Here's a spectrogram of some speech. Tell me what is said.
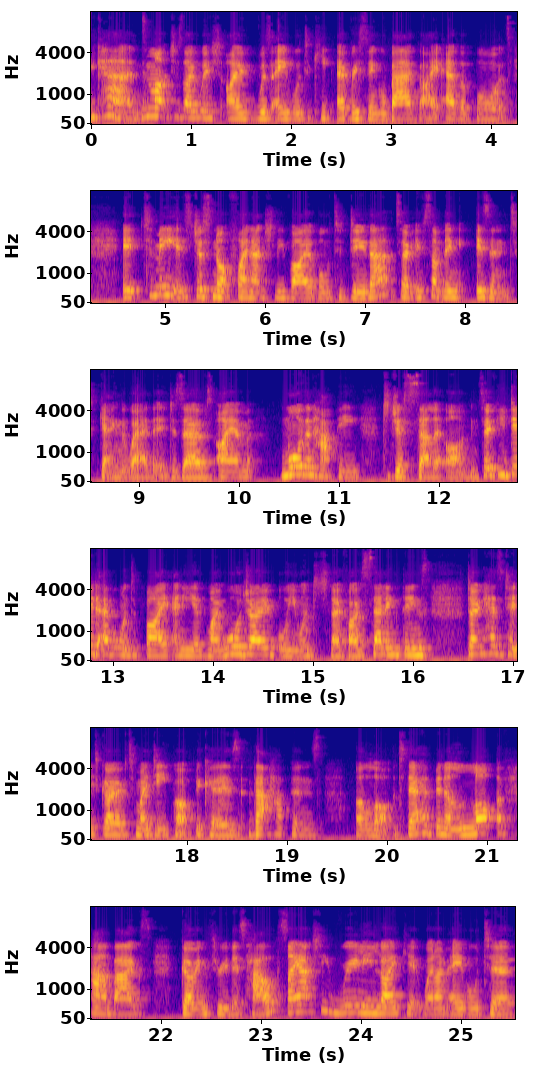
you can. As much as I wish I was able to keep every single bag that I ever bought, it to me it's just not financially viable to do that. So if something isn't getting the wear that it deserves, I am more than happy to just sell it on. So if you did ever want to buy any of my wardrobe or you wanted to know if I was selling things, don't hesitate to go over to my Depop because that happens a lot. There have been a lot of handbags going through this house. I actually really like it when I'm able to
